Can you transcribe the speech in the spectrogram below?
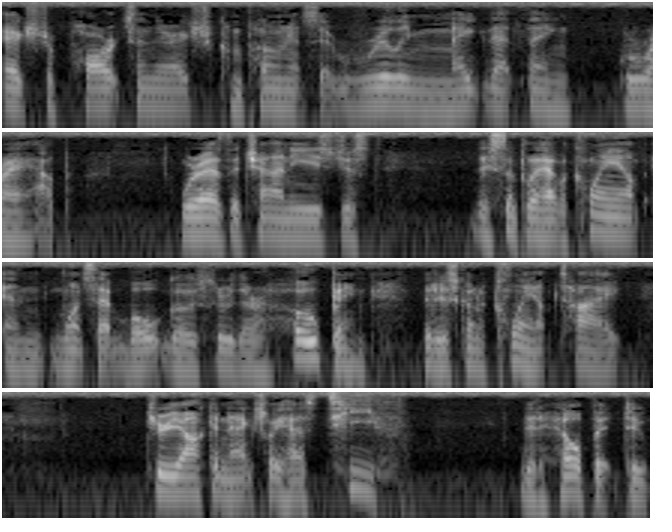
extra parts in there, extra components that really make that thing grab. Whereas the Chinese just, they simply have a clamp and once that bolt goes through, they're hoping that it's going to clamp tight. Kuryakyn actually has teeth that help it to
